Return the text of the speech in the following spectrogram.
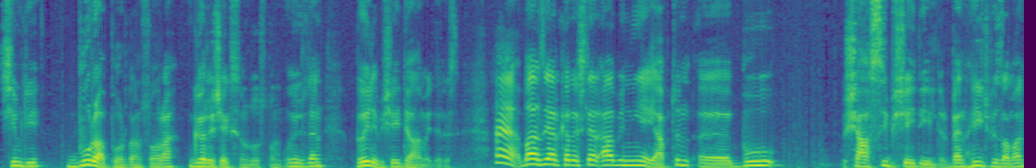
şimdi bu rapordan sonra göreceksin dostum. O yüzden böyle bir şey devam ederiz. Ha, bazı arkadaşlar abi niye yaptın? Ee, bu şahsi bir şey değildir. Ben hiçbir zaman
